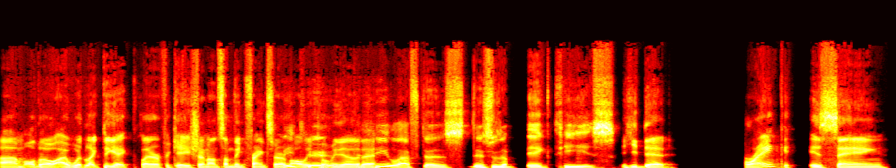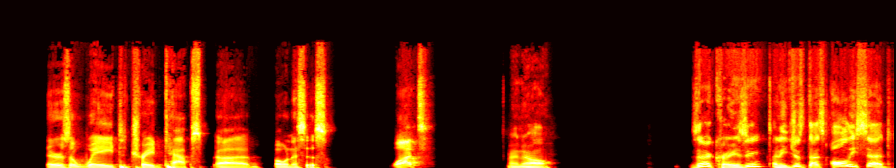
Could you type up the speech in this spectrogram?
Um, although I would like to get clarification on something Frank Seravalli told me the other day. He left us. This was a big tease. He did. Frank is saying there's a way to trade caps uh, bonuses. What? I know. Isn't that crazy? And he just, that's all he said.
